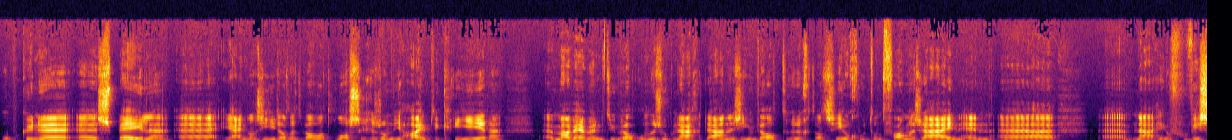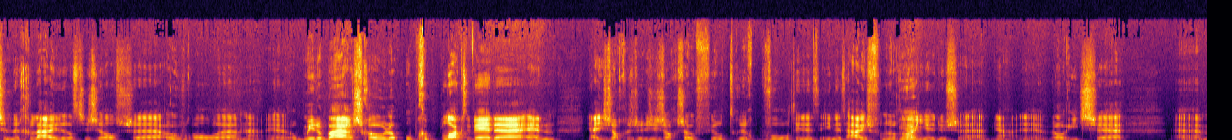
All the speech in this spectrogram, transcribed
op kunnen eh, spelen. Ja, en dan zie je dat het wel wat lastig is om die hype te creëren. Maar we hebben natuurlijk wel onderzoek naar gedaan en zien wel terug dat ze heel goed ontvangen zijn. En eh, nou, heel veel wisselende geluiden, dat ze zelfs overal nou, op middelbare scholen opgeplakt werden. En ja, je zag, je zag ze ook veel terug bijvoorbeeld in het, in het Huis van Oranje. Dus eh, ja, eh, wel iets eh, ehm,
